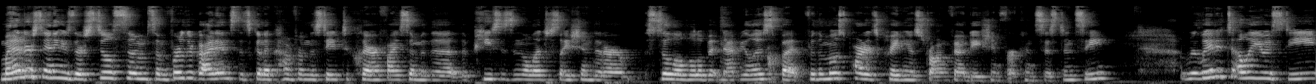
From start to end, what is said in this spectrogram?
My understanding is there's still some some further guidance that's going to come from the state to clarify some of the the pieces in the legislation that are still a little bit nebulous, but for the most part, it's creating a strong foundation for consistency. Related to LAUSD,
